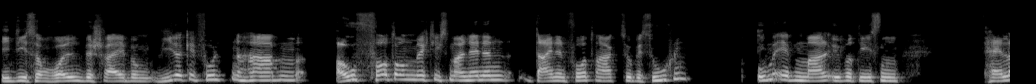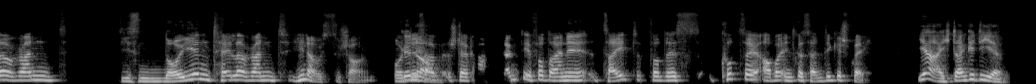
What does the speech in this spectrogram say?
in dieser Rollenbeschreibung wiedergefunden haben, auffordern, möchte ich es mal nennen, deinen Vortrag zu besuchen, um eben mal über diesen Tellerrand, diesen neuen Tellerrand hinauszuschauen. Und genau. deshalb, Stefan, danke dir für deine Zeit, für das kurze, aber interessante Gespräch. Ja, ich danke dir.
